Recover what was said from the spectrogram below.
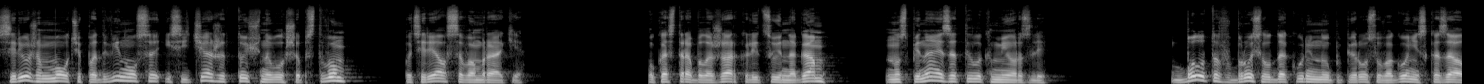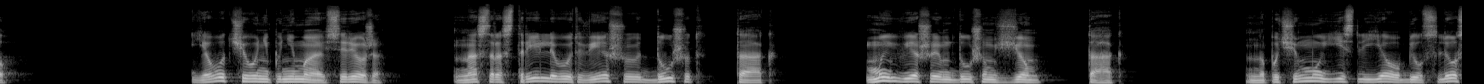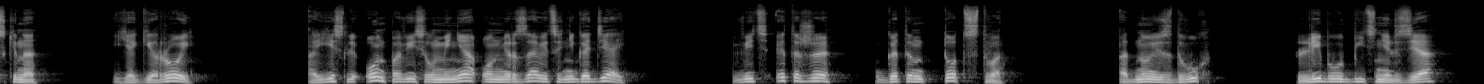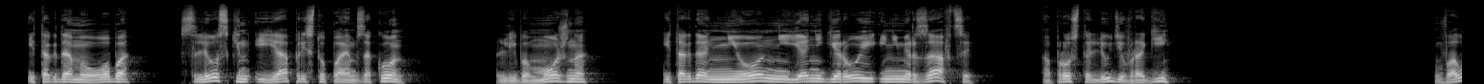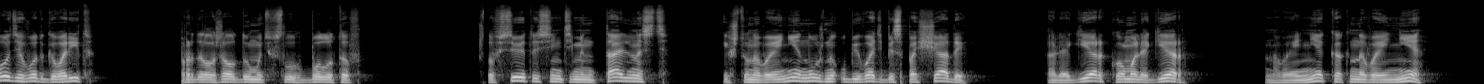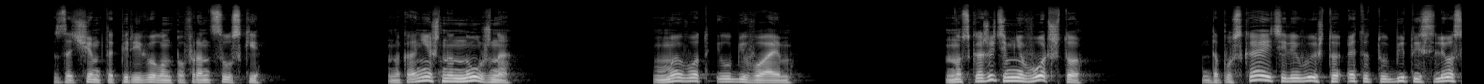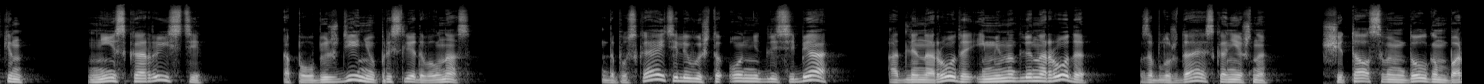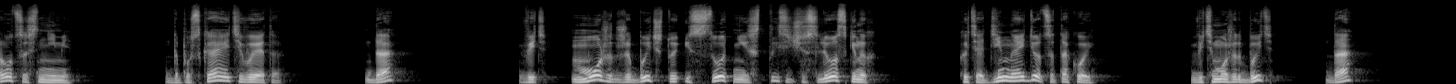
Сережа молча подвинулся и сейчас же точно волшебством потерялся во мраке. У костра было жарко лицу и ногам, но спина и затылок мерзли. Болотов бросил докуренную папиросу в огонь и сказал, «Я вот чего не понимаю, Сережа. Нас расстреливают, вешают, душат. Так. Мы вешаем, душим, жжем. Так. Но почему, если я убил Слезкина, я герой. А если он повесил меня, он мерзавец и негодяй. Ведь это же готентотство. Одно из двух. Либо убить нельзя, и тогда мы оба, Слезкин и я, приступаем закон. Либо можно, и тогда ни он, ни я не герои и не мерзавцы, а просто люди-враги. Володя вот говорит продолжал думать вслух Болотов, что все это сентиментальность и что на войне нужно убивать без пощады. Алягер, ком алягер. На войне, как на войне. Зачем-то перевел он по-французски. Но, конечно, нужно. Мы вот и убиваем. Но скажите мне вот что. Допускаете ли вы, что этот убитый Слезкин не из корысти, а по убеждению преследовал нас. Допускаете ли вы, что он не для себя, а для народа, именно для народа, заблуждаясь, конечно, считал своим долгом бороться с ними? Допускаете вы это? Да? Ведь может же быть, что из сотни, из тысячи Слезкиных хоть один найдется такой. Ведь может быть, да?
